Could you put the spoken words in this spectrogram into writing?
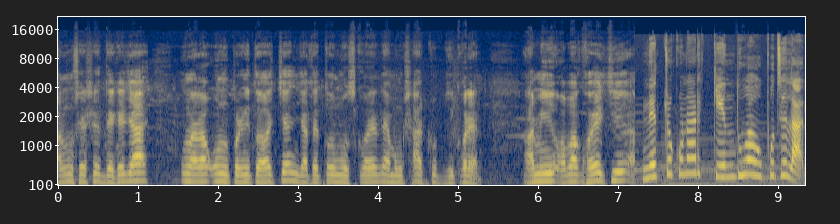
মানুষ এসে দেখে যায় ওনারা অনুপ্রাণিত হচ্ছেন যাতে তরমুজ করেন এবং শাকসবজি করেন। আমি অবাক হয়েছি। নেত্রকোনার কেন্দুয়া উপজেলার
